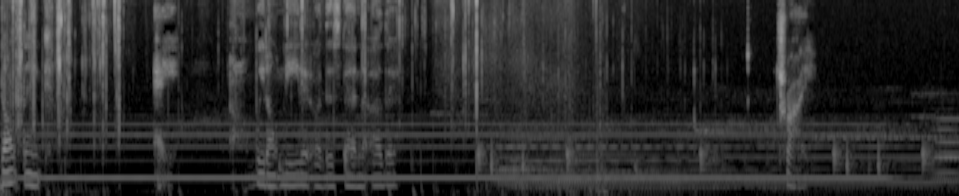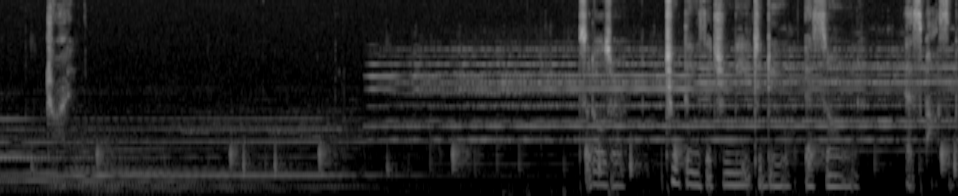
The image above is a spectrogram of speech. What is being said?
Don't think, hey, um, we don't need it or this, that, and the other. Try. Try. So, those are two things that you need to do as soon as possible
